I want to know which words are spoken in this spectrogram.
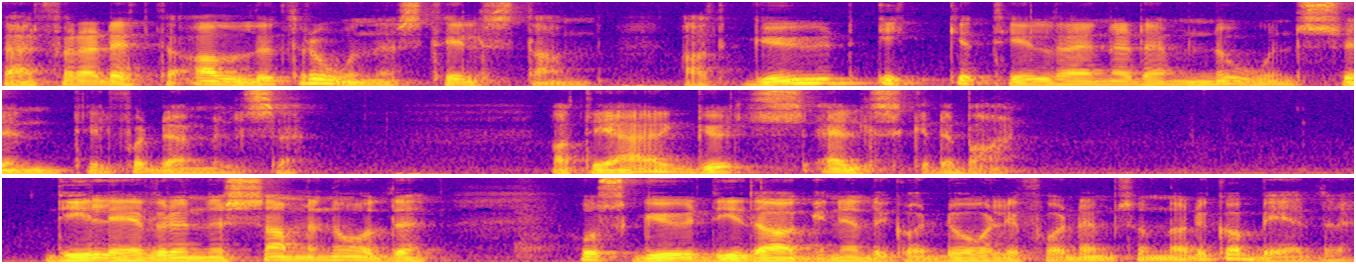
Derfor er dette alle troendes tilstand, at Gud ikke tilregner dem noen synd til fordømmelse, at de er Guds elskede barn. De lever under samme nåde hos Gud de dagene det går dårlig for dem, som når det går bedre.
